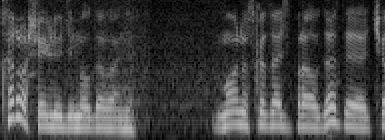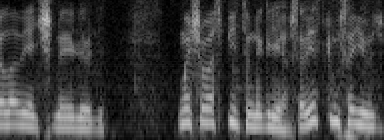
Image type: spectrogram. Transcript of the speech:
Хорошие люди молдаване. Можно сказать правду, это человечные люди. Мы же воспитаны где? В Советском Союзе.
